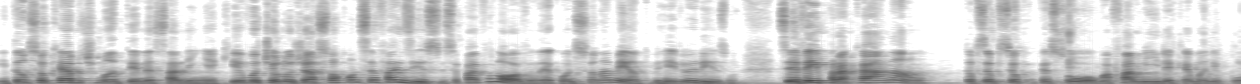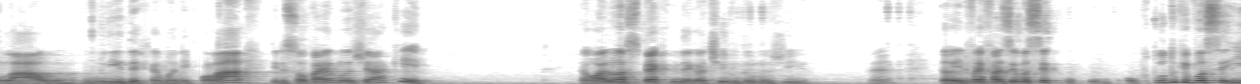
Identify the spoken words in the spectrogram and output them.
Então, se eu quero te manter nessa linha aqui, eu vou te elogiar só quando você faz isso. Isso é Pavlov, né? Condicionamento, behaviorismo. Você veio para cá, não. Então, por exemplo, se a pessoa, uma família quer manipular, um, um líder quer manipular, ele só vai elogiar aqui. Então, olha o aspecto negativo do elogio. Né? Então, ele vai fazer você tudo que você e,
